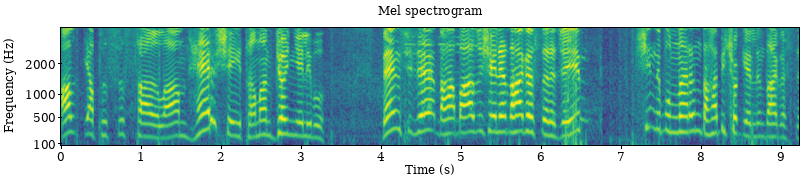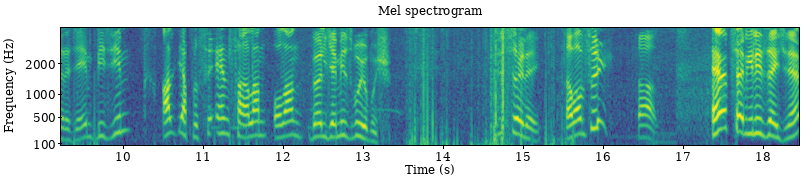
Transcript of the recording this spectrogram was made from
altyapısı sağlam, her şeyi tamam gönyeli bu. Ben size daha bazı şeyler daha göstereceğim. Şimdi bunların daha birçok yerini daha göstereceğim. Bizim altyapısı en sağlam olan bölgemiz buymuş. Siz söyleyin. Tamamsın? Sağ ol. Evet sevgili izleyiciler.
